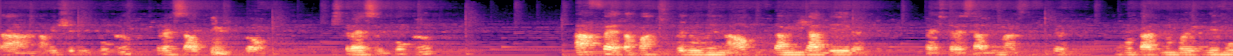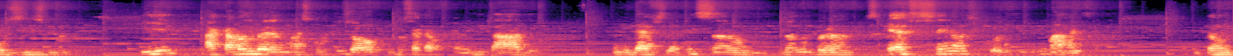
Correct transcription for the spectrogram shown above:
a, a mexer no hipocampo, estressar o corpo, estressa o hipocampo, afeta a parte superior renal, que dá mijadeira, está estressado demais, fica com vontade de não banheiro, nervosismo, né? E acaba liberando mais cortisol, e você acaba ficando irritado, com déficit de atenção, dando branco, esquecendo as coisas demais. Então,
